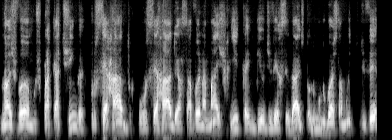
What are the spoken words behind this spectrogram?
Nós vamos para Caatinga, para o Cerrado. O Cerrado é a savana mais rica em biodiversidade. Todo mundo gosta muito de ver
